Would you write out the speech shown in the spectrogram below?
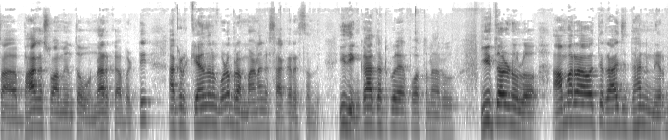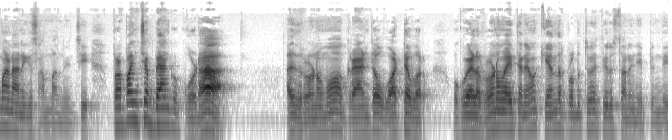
సా- భాగస్వామ్యంతో ఉన్నారు కాబట్టి అక్కడ కేంద్రం కూడా బ్రహ్మాండంగా సహకరిస్తుంది. ఇది ఇంకా తట్టుకోలేకపోతున్నారు. ఈ తరుణంలో అమరావతి రాజధాని నిర్మాణానికి సంబంధించి ప్రపంచ బ్యాంకు కూడా అది రుణమో గ్రాంటో వాట్ ఎవర్ ఒకవేళ రుణం అయితేనేమో కేంద్ర ప్రభుత్వమే తీరుస్తానని చెప్పింది.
